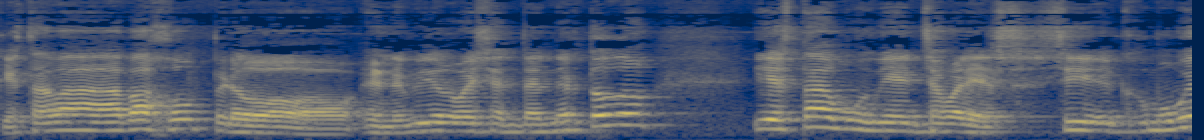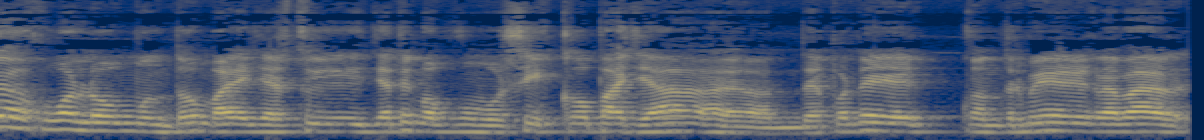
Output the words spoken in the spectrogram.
que estaba abajo, pero en el vídeo lo vais a entender todo. Y está muy bien, chavales. Sí, como voy a jugarlo un montón, ¿vale? Ya estoy, ya tengo como seis copas ya. Eh, después de cuando termine de grabar,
